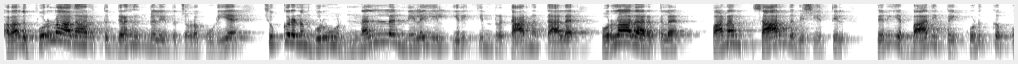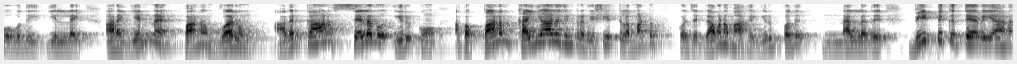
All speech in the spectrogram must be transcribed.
அதாவது பொருளாதாரத்து கிரகங்கள் என்று சொல்லக்கூடிய சுக்கிரனும் குருவும் நல்ல நிலையில் இருக்கின்ற காரணத்தால பொருளாதாரத்தில் பணம் சார்ந்த விஷயத்தில் பெரிய பாதிப்பை கொடுக்க போவது இல்லை. ஆனால் என்ன பணம் வரும் அதற்கான செலவு இருக்கும். அப்போ பணம் கையாளுகின்ற விஷயத்தில் மட்டும் கொஞ்சம் கவனமாக இருப்பது நல்லது. வீட்டுக்கு தேவையான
